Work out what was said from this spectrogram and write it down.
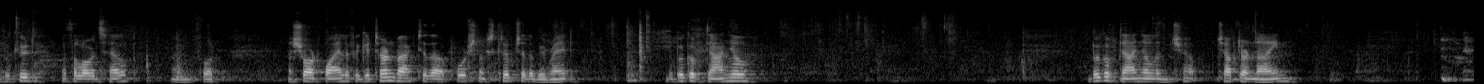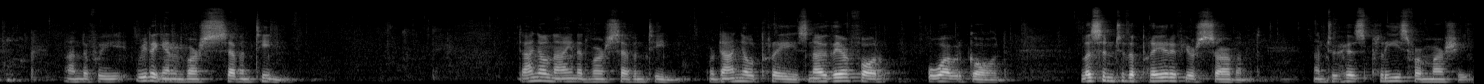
if we could, with the Lord's help, and for a short while, if we could turn back to that portion of Scripture that we read, the book of Daniel. The book of Daniel in chap- chapter 9. And if we read again in verse 17. Daniel 9 at verse 17, where Daniel prays, Now therefore, O our God, listen to the prayer of your servant and to his pleas for mercy.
